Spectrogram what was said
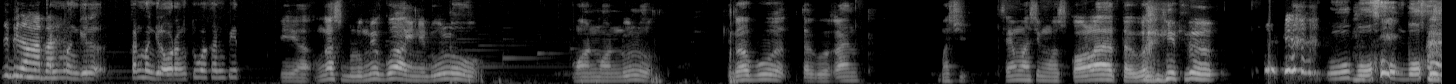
Lu bilang apa? kan manggil kan manggil orang tua kan Pit Iya, enggak sebelumnya gua ini dulu. Mohon-mohon dulu. Enggak, Bu, kata gua kan. Masih saya masih mau sekolah, kata gua gitu. uh bohong bohong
